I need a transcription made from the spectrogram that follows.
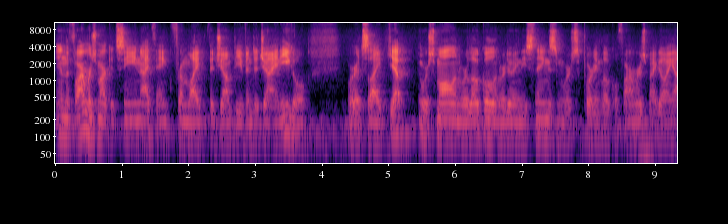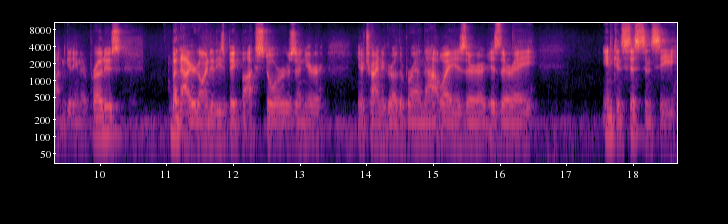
in the farmers market scene. I think from like the jump even to Giant Eagle where it's like, yep, we're small and we're local and we're doing these things and we're supporting local farmers by going out and getting their produce. But now you're going to these big box stores and you're you're trying to grow the brand that way. Is there is there a inconsistency?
